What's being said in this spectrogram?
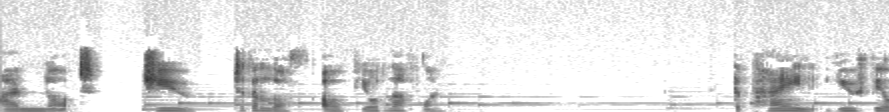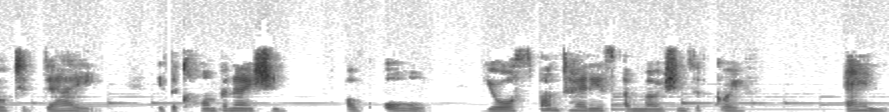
are not due to the loss of your loved one. The pain you feel today is a combination of all your spontaneous emotions of grief and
